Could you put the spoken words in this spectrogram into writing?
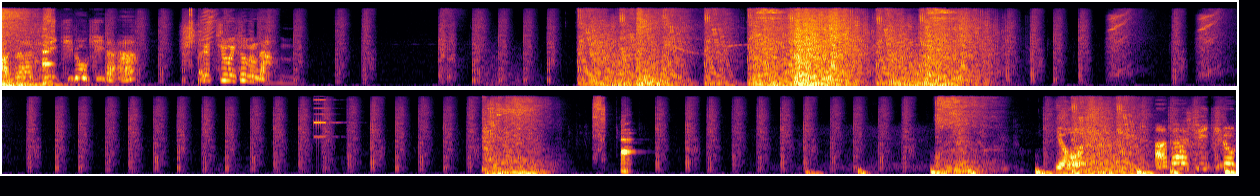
新しい起動キーだな。設置を急ぐんだ。よし新しい起動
